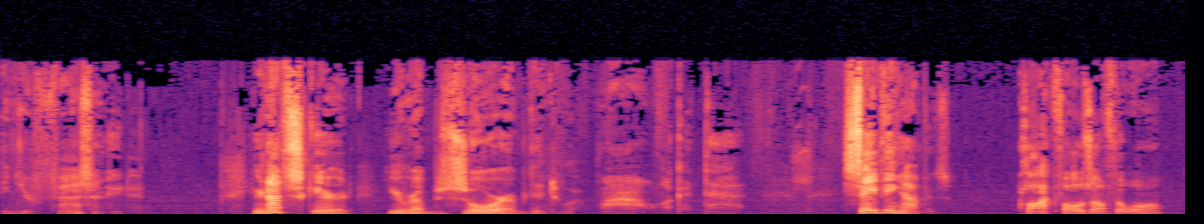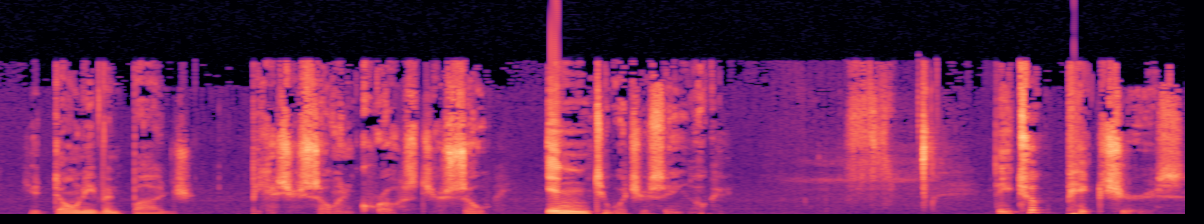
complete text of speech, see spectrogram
and you're fascinated you're not scared you're absorbed into it. Wow, look at that. Same thing happens. Clock falls off the wall. You don't even budge because you're so engrossed. You're so into what you're seeing. Okay. They took pictures,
